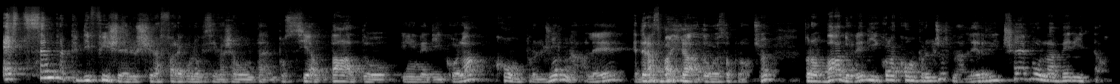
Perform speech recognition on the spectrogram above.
è sempre più difficile riuscire a fare quello che si faceva un tempo, ossia vado in edicola, compro il giornale, ed era sbagliato questo approccio, però vado in edicola, compro il giornale e ricevo la verità.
